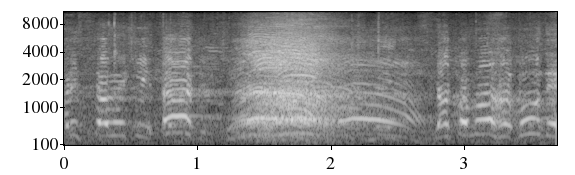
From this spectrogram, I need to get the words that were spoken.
представники. Так? Допомога буде?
